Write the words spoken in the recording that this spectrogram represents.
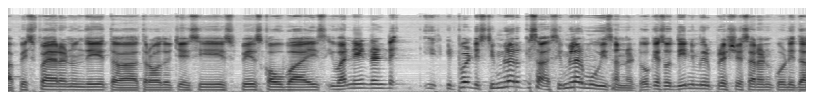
పెసిఫైర్ అని ఉంది. త- తర్వాత వచ్చేసి స్పేస్ కౌబాయ్స్ ఇవన్నీ ఏంటంటే ఇటువంటి సిమిలర్కి సిమిలర్ మూవీస్ అన్నట్టు. ఓకే సో దీన్ని మీరు ప్రెస్ చేశారనుకోండి ద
